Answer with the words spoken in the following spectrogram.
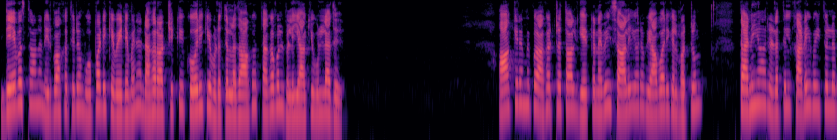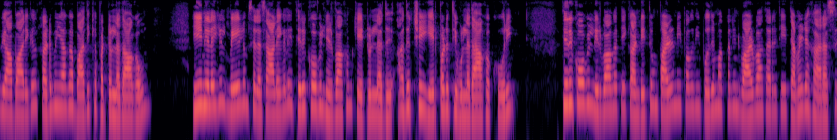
தேவஸ்தான நிர்வாகத்திடம் ஒப்படைக்க வேண்டுமென நகராட்சிக்கு கோரிக்கை விடுத்துள்ளதாக தகவல் வெளியாகியுள்ளது. ஆக்கிரமிப்பு அகற்றத்தால் ஏற்கனவே சாலையோர வியாபாரிகள் மற்றும் தனியார் இடத்தில் கடை வைத்துள்ள வியாபாரிகள் கடுமையாக பாதிக்கப்பட்டுள்ளதாகவும் இந்நிலையில் மேலும் சில சாலைகளை திருக்கோவில் நிர்வாகம் கேட்டுள்ளது. அதிர்ச்சியை ஏற்படுத்தியுள்ளதாக கூறி திருக்கோவில் நிர்வாகத்தை கண்டித்தும் பழனி பகுதி பொதுமக்களின் வாழ்வாதாரத்தை தமிழக அரசு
